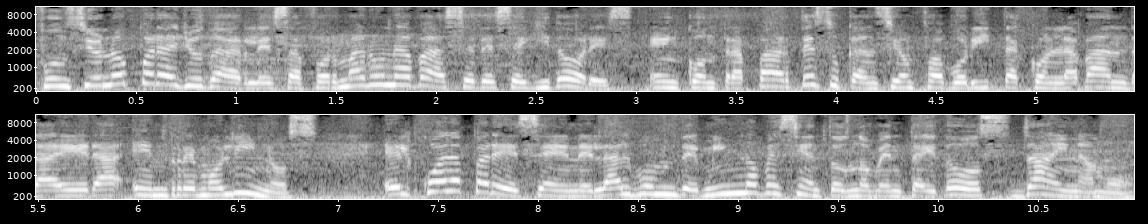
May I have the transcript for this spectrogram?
funcionó para ayudarles a formar una base de seguidores. En contraparte, su canción favorita con la banda era En Remolinos, el cual aparece en el álbum de 1992 Dynamo.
